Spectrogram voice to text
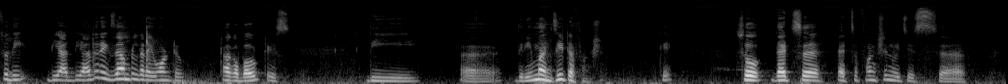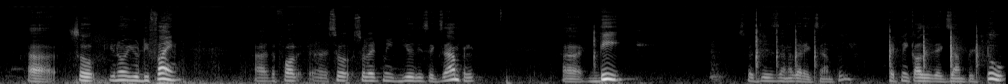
so the, the the other example that I want to talk about is the uh, the Riemann zeta function so that's a that's a function which is uh, uh, so you know you define uh, the follow, so so let me give this example. D so this is another example. Let me call this example 2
